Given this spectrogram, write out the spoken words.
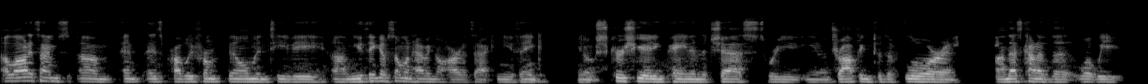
a lot of times, um, and it's probably from film and TV, um, you think of someone having a heart attack and you think, you know, excruciating pain in the chest where you, you know, dropping to the floor. And um, that's kind of the, what we,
